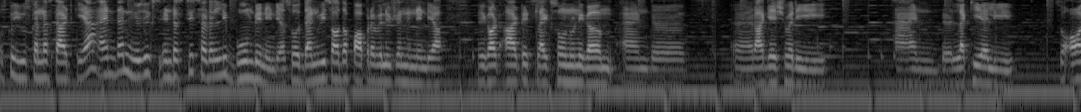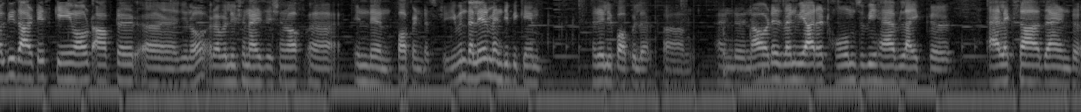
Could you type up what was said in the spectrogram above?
उसको यूज करना स्टार्ट किया एंड देन म्यूजिक इंडस्ट्री सडनली बूम्ड इन इंडिया सो देन वी सॉ द पॉप रेवोल्यूशन इन इंडिया वी गॉट आर्टिस्ट लाइक सोनू निगम एंड रागेश्वरी and uh, Lucky Ali. so all these artists came out after uh, you know revolutionization of uh, Indian pop industry. Even Daler Mehndi became really popular. Um, and uh, nowadays, when we are at homes, we have like uh, Alexas and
